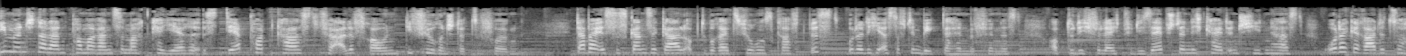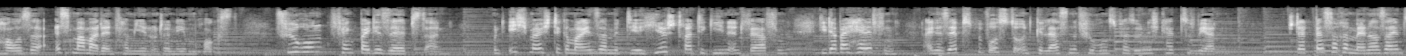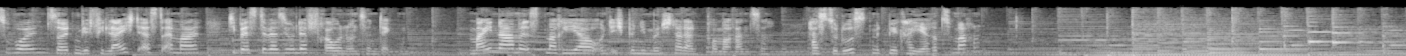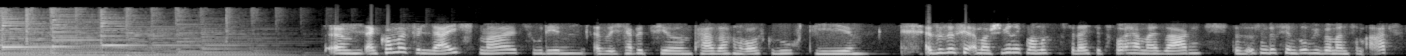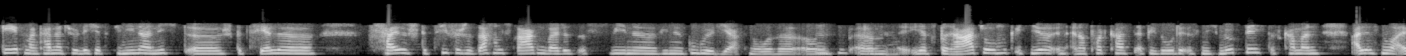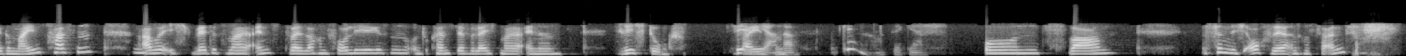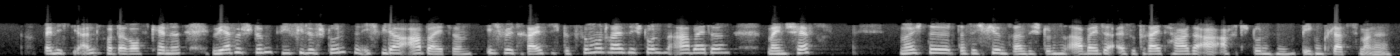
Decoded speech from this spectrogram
Die Münchner Landpomeranze macht Karriere ist der Podcast für alle Frauen, die führen statt zu folgen. Dabei ist es ganz egal, ob du bereits Führungskraft bist oder dich erst auf dem Weg dahin befindest, ob du dich vielleicht für die Selbstständigkeit entschieden hast oder gerade zu Hause als Mama dein Familienunternehmen rockst. Führung fängt bei dir selbst an. Und ich möchte gemeinsam mit dir hier Strategien entwerfen, die dabei helfen, eine selbstbewusste und gelassene Führungspersönlichkeit zu werden. Statt bessere Männer sein zu wollen, sollten wir vielleicht erst einmal die beste Version der Frau in uns entdecken. Mein Name ist Maria und ich bin die Münchner Landpomeranze. Hast du Lust, mit mir Karriere zu machen? Ähm, dann kommen wir vielleicht mal zu den, also ich habe jetzt hier ein paar Sachen rausgesucht, die es ist ja immer schwierig, man muss es vielleicht jetzt vorher mal sagen. Das ist ein bisschen so, wie wenn man zum Arzt geht. Man kann natürlich jetzt die Nina nicht äh, spezielle fallspezifische Sachen fragen, weil das ist wie eine wie eine Google-Diagnose. Und mhm, ähm, genau. jetzt Beratung hier in einer Podcast-Episode ist nicht möglich. Das kann man alles nur allgemein fassen. Mhm. Aber ich werde jetzt mal eins, zwei Sachen vorlesen und du kannst ja vielleicht mal eine Richtung. Sehr weisen. gerne. Genau, sehr gerne. Und zwar, das finde ich auch sehr interessant, wenn ich die Antwort darauf kenne. Wer bestimmt, wie viele Stunden ich wieder arbeite? Ich will 30 bis 35 Stunden arbeiten. Mein Chef möchte, dass ich 24 Stunden arbeite, also drei Tage, a acht Stunden wegen Platzmangel.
